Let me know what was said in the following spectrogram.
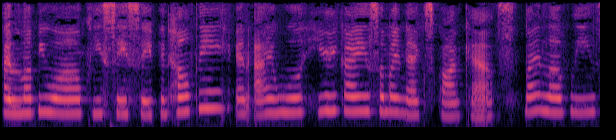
I love you all. Please stay safe and healthy. And i will hear you guys on my next podcast. Bye lovelies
